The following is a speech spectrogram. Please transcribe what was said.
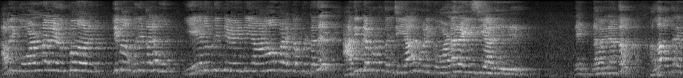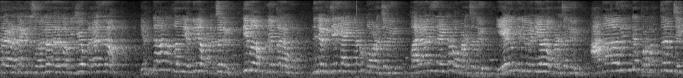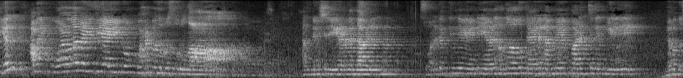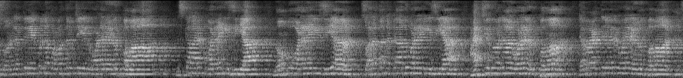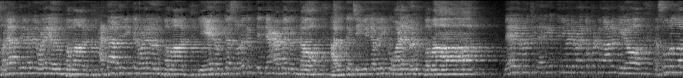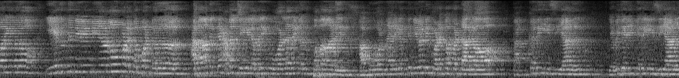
അവർക്ക് വളരെ എളുപ്പമാണ്. ഏതൊന്നിന് വേണ്ടിയാണോ പടക്കപ്പെട്ടത്? അതിന്റെ പ്രവർത്തനം ചെയ്യാൻ അവർക്ക് വളരെ ഈസിയാണ്. എന്താ അർത്ഥം അള്ളാഹു എന്താ കണക്കാക്കിയത്? സ്വർഗം നൽകുക വിജയോ പരാജയമോ എന്താണ് അള്ളാഹ് എന്തിനാ പഠിച്ചത് ലിമാ പുണ്യകരവും നിന്നെ വിജയിയായിട്ടാണോ പഠിച്ചത് പരാജിതനായിട്ടാണോ പഠിച്ചത് ഏതൊന്നിനു വേണ്ടിയാണോ പഠിച്ചത് അതാതിന്റെ പ്രവർത്തനം ചെയ്യൽ അവർക്ക് വളരെ ഈസി ആയിരിക്കും മുഹമ്മദ് റസൂലുള്ളാഹ് അതിന്റെ വിശദീകരണം എന്താണ്? സ്വർഗത്തിന് വേണ്ടിയാണ് അള്ളാഹു തേരൻ നമ്മെ പഠിച്ചതെങ്കിൽ നമുക്ക് സ്വർഗത്തിലേക്കുള്ള പ്രവർത്തനം ചെയ്യൽ വളരെ എളുപ്പമാ. നിസ്കാരം വളരെ ഈസിയാണ് നോമ്പ് വളരെ ഈസിയാ സ്വലക്ക സക്കാത്ത് വളരെ ഈസിയാ ഹജ്ജ് എന്ന് പറഞ്ഞാൽ വളരെ എളുപ്പമാണ് ജമാഅത്തിന് വേണ്ടി വളരെ എളുപ്പമാണ് സ്വലാത്തിന് വേണ്ടി വളരെ എളുപ്പമാണ് ഹദ്ദാദിനിക്കൽ വളരെ എളുപ്പമാണ്. ഏതൊക്കെ സ്വർഗത്തിന്റെ അമലുണ്ടോ അതൊക്കെ ചെയ്യേണ്ടവർക്ക് വളരെ എളുപ്പമാണ്. നേരെ മറിച്ച് നരകത്തിന് വേണ്ടി പടക്കപ്പെട്ടതാണെങ്കിലോ റസൂലുള്ള പറയുമല്ലോ ഏതിന് വേണ്ടിയാണോ പടക്കപ്പെട്ടത് അതാതിന്റെ അമൽ ചെയ്യൽ അവർക്ക് വളരെ എളുപ്പമാണ്. അപ്പോൾ നരകത്തിന് വേണ്ടി പടക്കപ്പെട്ടാലോ കക്കൽ ഈസിയാണ് വ്യഭിചരിക്കൽ ഈസിയാണ്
